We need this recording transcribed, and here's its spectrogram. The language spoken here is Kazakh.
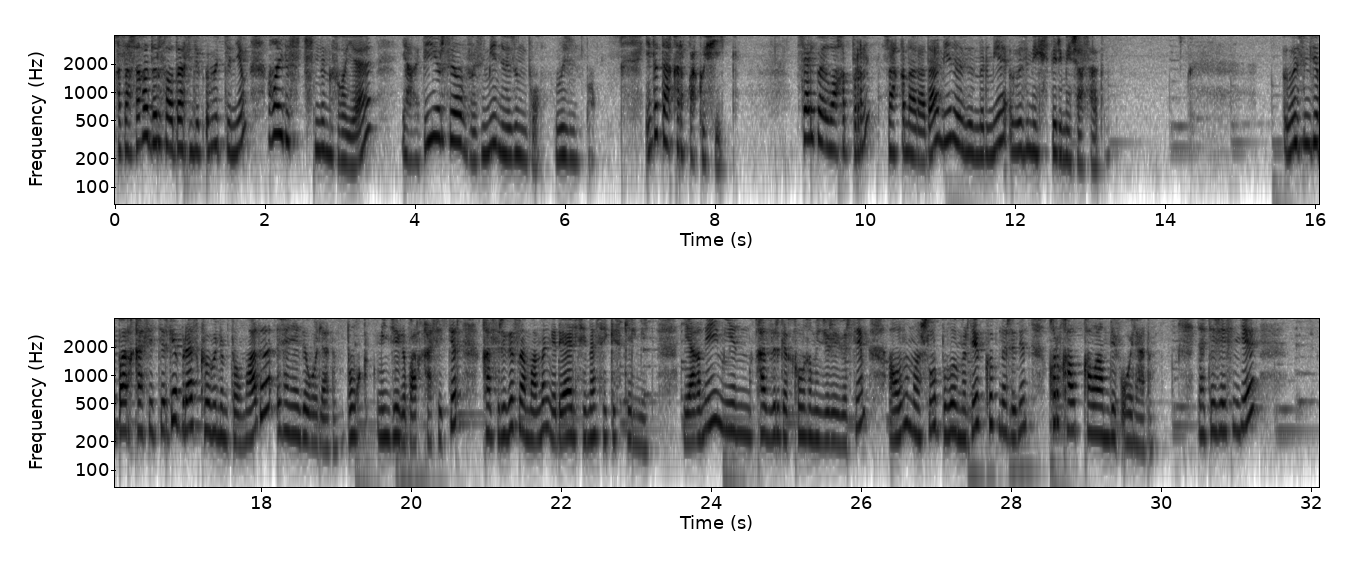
Қазақшаға дұрыс аудардым деп үміттенемін. Алайда сіз түсіндіңіз ғой иә? Яғни би өзіңмен өзің бол өзің бол. Енді тақырыпқа көшейік. Сәл пәл уақыт бұрын жақын арада мен өз өміріме өзім эксперимент жасадым. Өзімде бар қасиеттерге біраз көңілім толмады және де ойладым. Бұл мендегі бар қасиеттер қазіргі заманның реалитетіне сәйкес келмейді. Яғни мен қазіргі қылығыммен жүре берсем аузым ашылып бұл өмірде көп нәрседен құр қалып қаламын деп ойладым. Нәтижесінде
